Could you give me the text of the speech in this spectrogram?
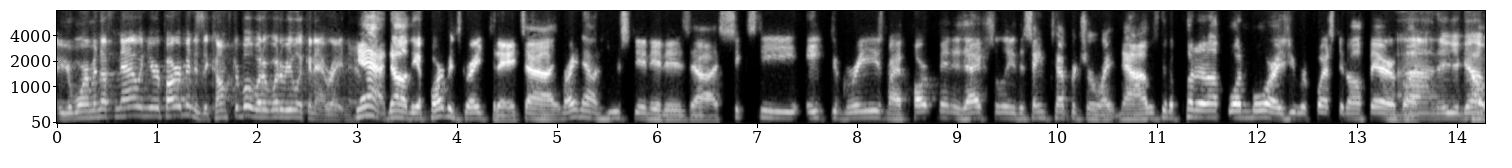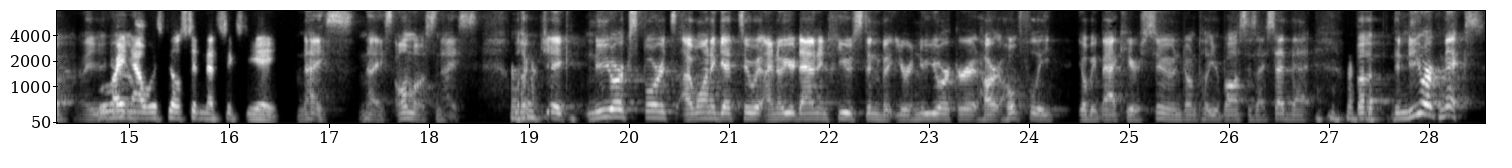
you're warm enough now in your apartment? Is it comfortable? What, what are we looking at right now? Yeah, no, the apartment's great today. It's uh right now in Houston, it is uh 68 degrees. My apartment is actually the same temperature right now. I was gonna put it up one more as you requested off air, but ah, there you go. there you right go. now we're still sitting at 68. Nice, nice, almost nice. Look, Jake, New York sports. I want to get to it. I know you're down in Houston, but you're a New Yorker at heart. Hopefully, you'll be back here soon. Don't tell your bosses I said that. But the New York Knicks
